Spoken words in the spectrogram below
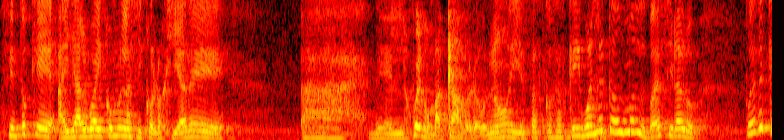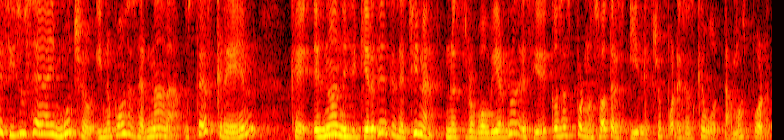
siento que hay algo ahí como en la psicología de ah, del juego macabro, no? Y estas cosas que igual de todos modos les voy a decir algo. Puede que sí suceda y mucho y no podemos hacer nada. Ustedes creen que es no, ni siquiera tiene que ser China. Nuestro gobierno decide cosas por nosotros y de hecho por eso es que votamos por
